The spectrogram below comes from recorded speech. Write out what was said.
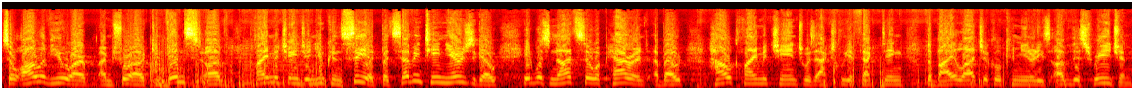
So all of you are, I'm sure, are convinced of climate change and you can see it, but 17 years ago, it was not so apparent about how climate change was actually affecting the biological communities of this region.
